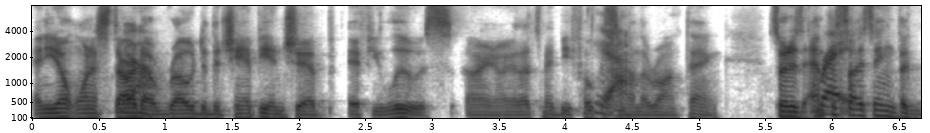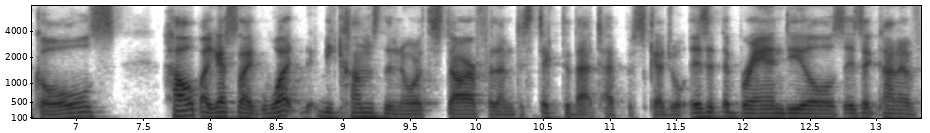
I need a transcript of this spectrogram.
and you don't want to start yeah. a road to the championship if you lose or you know that's maybe focusing yeah. on the wrong thing so does emphasizing right. the goals help i guess like what becomes the north star for them to stick to that type of schedule is it the brand deals is it kind of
